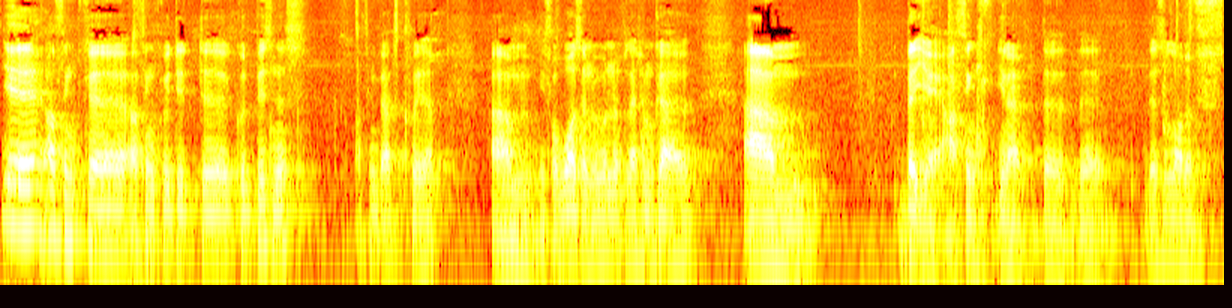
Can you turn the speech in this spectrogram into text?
Yeah, I think uh, I think we did uh, good business. I think that's clear. Um, if it wasn't, we wouldn't have let him go. Um, but yeah, I think you know the, the there's a lot of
